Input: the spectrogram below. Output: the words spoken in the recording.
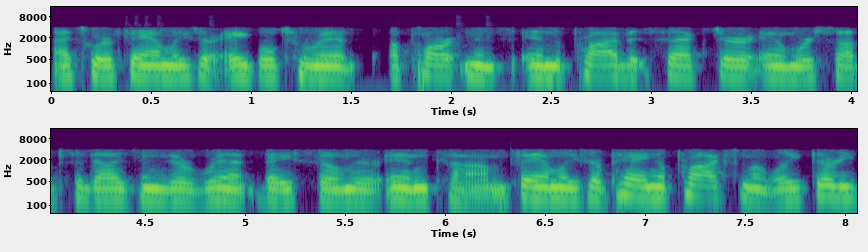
That's where families are able to rent apartments in the private sector, and we're subsidizing their rent based on their income. Families are paying approximately 30%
